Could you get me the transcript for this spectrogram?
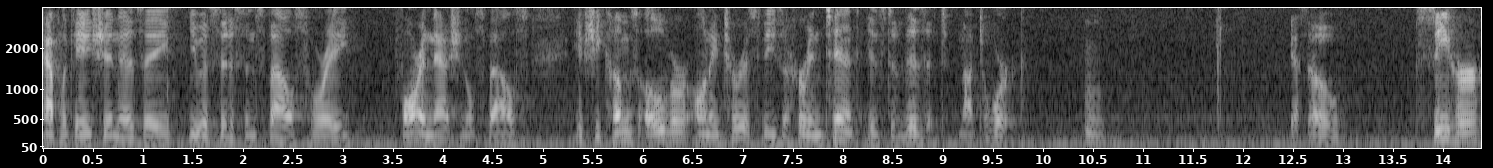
application as a U.S. citizen spouse or a foreign national spouse, if she comes over on a tourist visa, her intent is to visit, not to work. Yes, sir. So see her,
